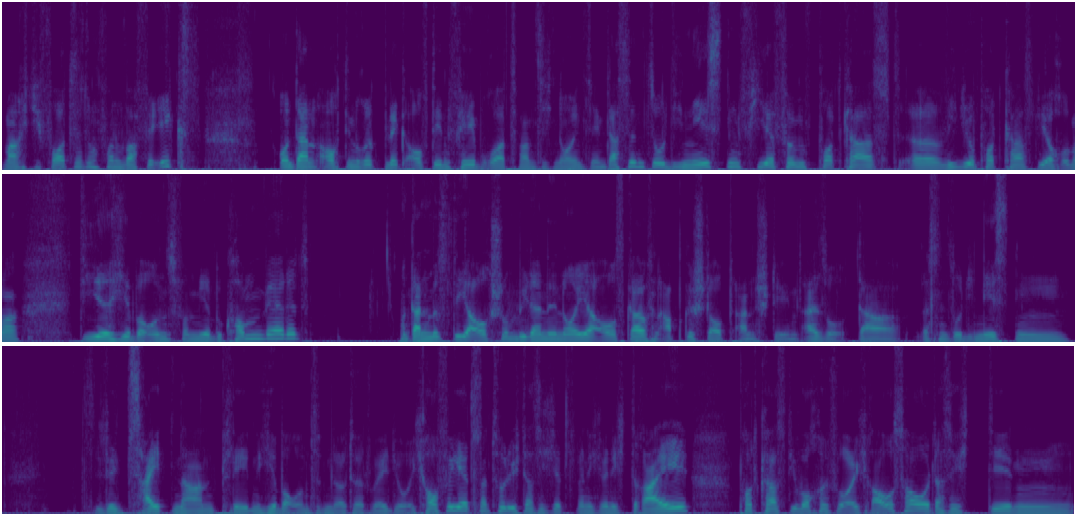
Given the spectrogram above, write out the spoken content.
mache ich die Fortsetzung von Waffe X und dann auch den Rückblick auf den Februar 2019. Das sind so die nächsten vier, fünf Podcast, äh, Videopodcasts, wie auch immer, die ihr hier bei uns von mir bekommen werdet. Und dann müsste ja auch schon wieder eine neue Ausgabe von Abgestaubt anstehen. Also, da, das sind so die nächsten die zeitnahen Pläne hier bei uns im Nerdhurt Radio. Ich hoffe jetzt natürlich, dass ich jetzt, wenn ich, wenn ich drei Podcasts die Woche für euch raushaue, dass ich den,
